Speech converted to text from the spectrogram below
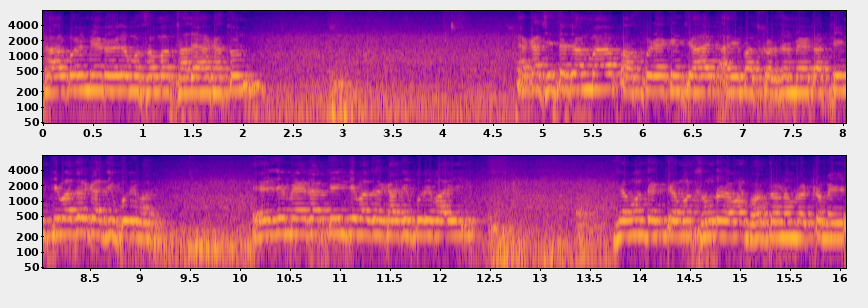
তারপরে মেয়েটা হলো মোসাম্মদ সালেহা খাতুন। একাশিতে জন্ম, পাসপোর্ট এক ইঞ্চি হাইট আই পাস করেছেন মেয়েটা। তিনটি বাজার গাজীপুরে বাড়ি। এই যে মেয়েটা তিনটি বাজার গাজীপুরে বাড়ি, যেমন দেখতে এমন সুন্দর, এমন ভদ্র নম্র একটা মেয়ে।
